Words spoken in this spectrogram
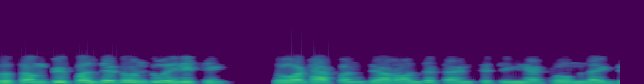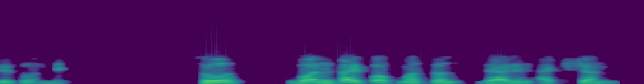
So some people, they don't do anything. So what happens? They are all the time sitting at home like this only. So one type of muscles, they are in action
